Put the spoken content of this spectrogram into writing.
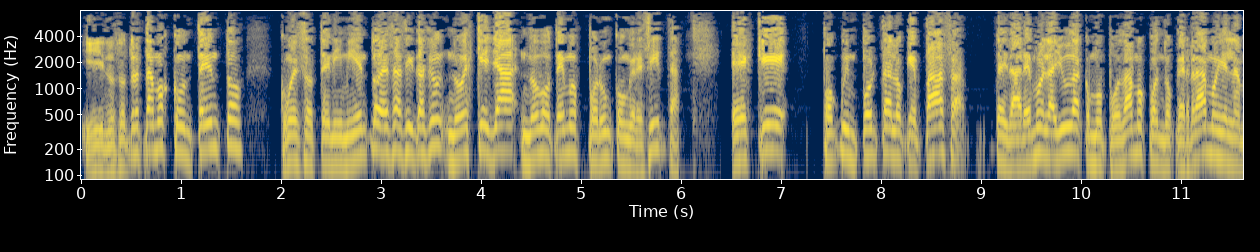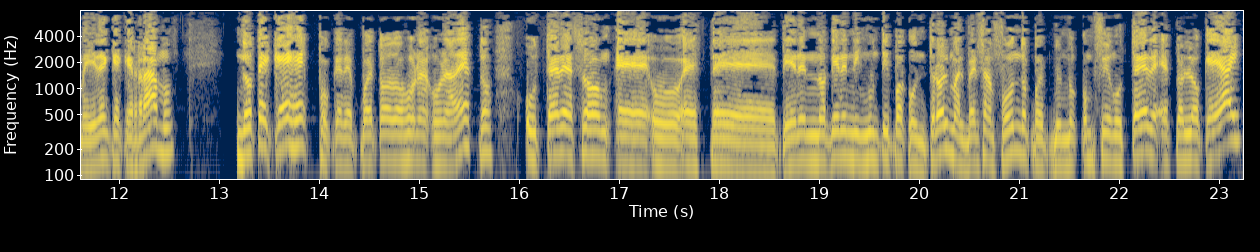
Y nosotros estamos contentos con el sostenimiento de esa situación. No es que ya no votemos por un congresista, es que poco importa lo que pasa, te daremos la ayuda como podamos, cuando querramos y en la medida en que querramos no te quejes porque después todo es una, una de estos. Ustedes son eh, este tienen no tienen ningún tipo de control malversan fondos pues no confío en ustedes esto es lo que hay.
